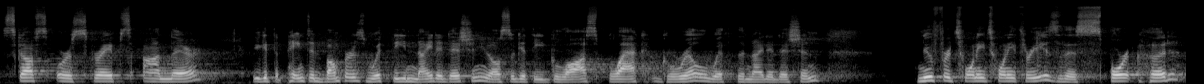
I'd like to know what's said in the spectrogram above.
scuffs, or scrapes on there. You get the painted bumpers with the night edition. You also get the gloss black grille with the night edition. New for 2023 is this sport hood.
